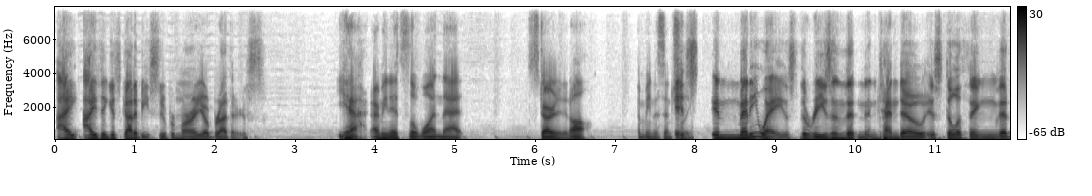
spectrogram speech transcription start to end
I I think it's got to be Super Mario Brothers. Yeah, I mean it's the one that started it all. I mean, essentially. It's in many ways the reason that Nintendo is still a thing that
